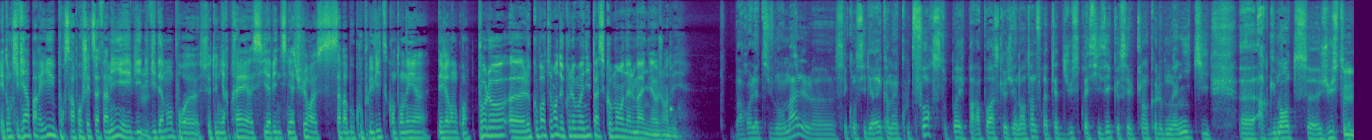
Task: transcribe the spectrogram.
et donc il vient à Paris pour se rapprocher de sa famille et Hmm. évidemment pour euh, se tenir prêt. euh, S'il y avait une signature, ça va beaucoup plus vite quand on est déjà dans le coin. Polo, le comportement de Colomoni passe comment en Allemagne aujourd'hui? Bah, relativement mal, euh, c'est considéré comme un coup de force. Moi, par rapport à ce que je viens d'entendre, il faudrait peut-être juste préciser que c'est le clan Colomouani qui euh, argumente euh, juste, Mm. euh,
